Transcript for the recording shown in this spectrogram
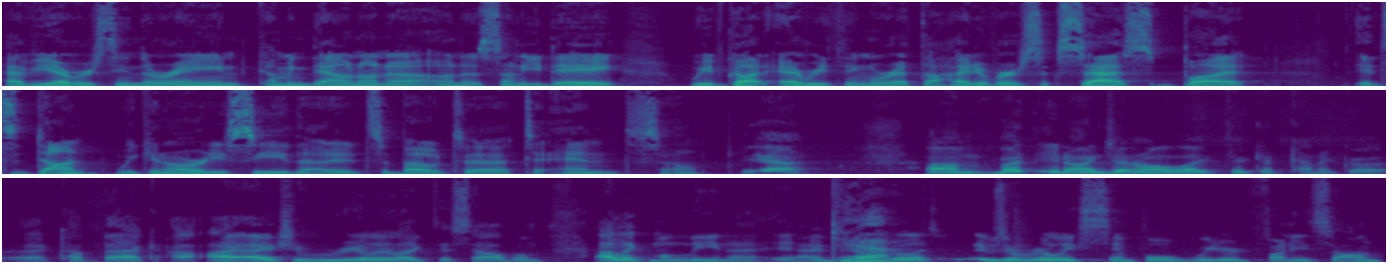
have you ever seen the rain coming down on a on a sunny day? We've got everything. We're at the height of our success, but it's done. We can already see that it's about to, to end. So yeah. Um, but you know, in general, like to get, kind of go, uh, cut back, I, I, actually really like this album. I like Molina. I, yeah. I realized it was a really simple, weird, funny song,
